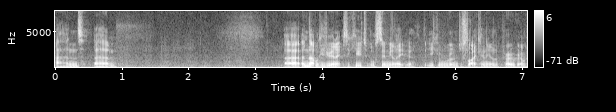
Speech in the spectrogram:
And, um, uh, and that will give you an executable simulator that you can run just like any other program.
